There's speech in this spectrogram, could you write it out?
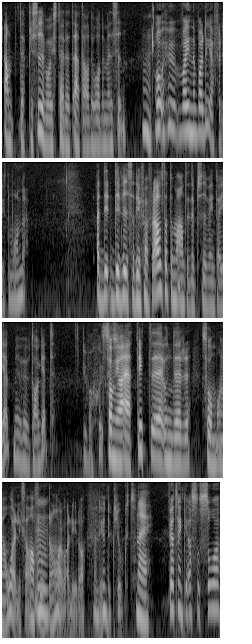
antidepressiva och istället äta ADHD-medicin. Mm. Och hur, vad innebar det för ditt mående? Det, det visade ju framförallt att de antidepressiva inte har hjälpt mig överhuvudtaget. Gud vad sjukt. Som jag har ätit eh, under så många år. Liksom. Ja, 14 mm. år var det ju då. Men det är ju inte klokt. Nej. För jag tänker alltså så...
